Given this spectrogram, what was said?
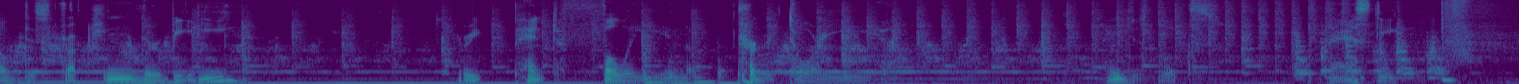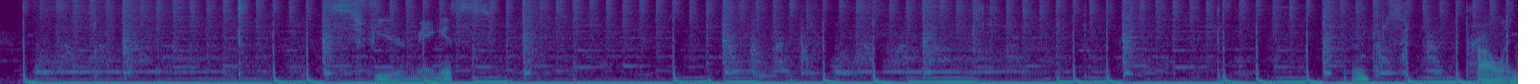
of Destruction, Verbiti. Repent fully in the purgatory. He just looks nasty. Magus. Oops. Prowling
